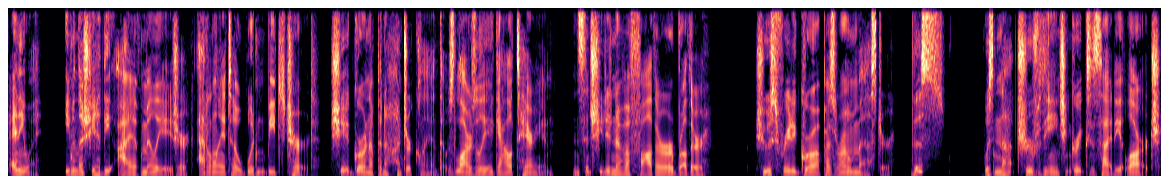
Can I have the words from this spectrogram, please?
Anyway, even though she had the eye of Meleager, Atalanta wouldn't be deterred. She had grown up in a hunter clan that was largely egalitarian, and since she didn't have a father or a brother, she was free to grow up as her own master. This was not true for the ancient Greek society at large.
